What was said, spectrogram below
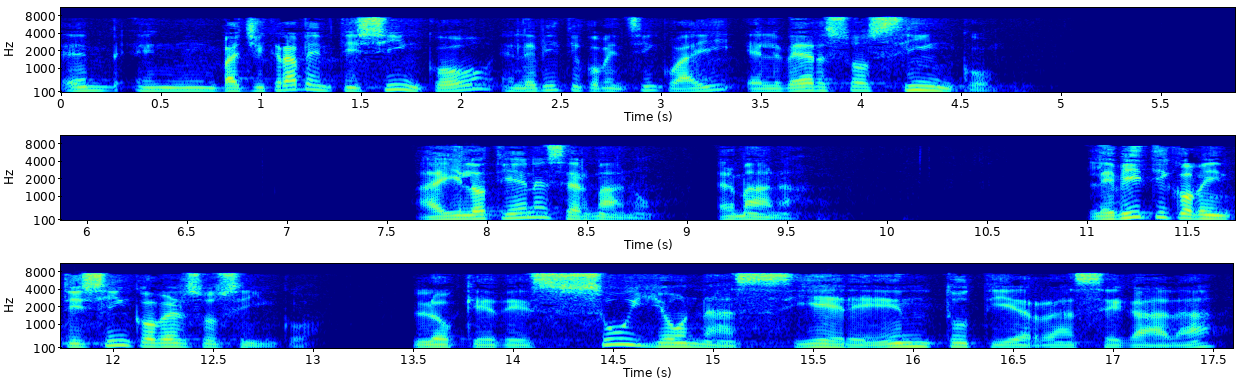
en, en 25, en Levítico 25, ahí el verso 5. Ahí lo tienes, hermano, hermana. Levítico 25, verso 5. Lo que de suyo naciere en tu tierra segada,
